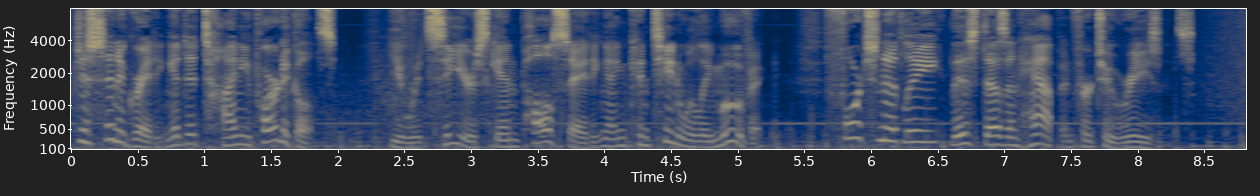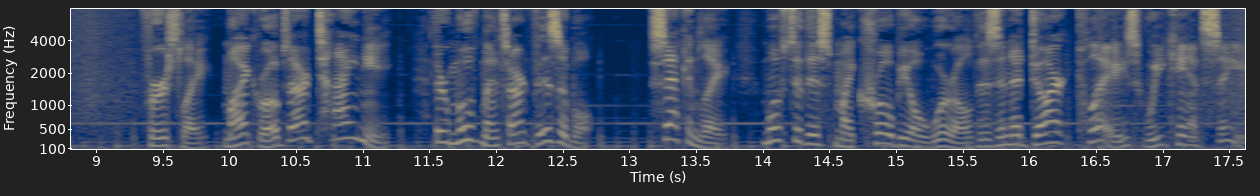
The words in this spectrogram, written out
disintegrating into tiny particles. You would see your skin pulsating and continually moving. Fortunately, this doesn't happen for two reasons. Firstly, microbes are tiny, their movements aren't visible. Secondly, most of this microbial world is in a dark place we can't see,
